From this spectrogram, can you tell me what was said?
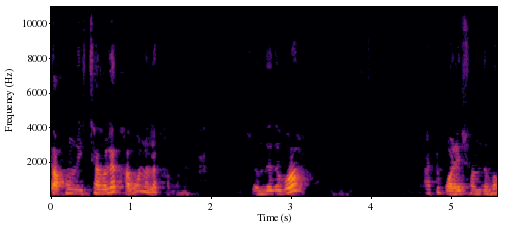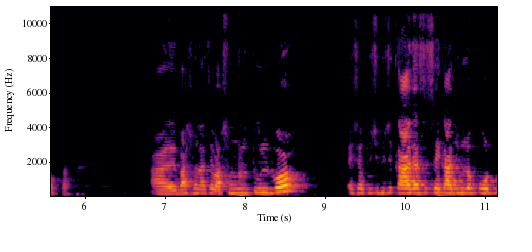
তখন ইচ্ছা হলে খাব, নাহলে খাব না। সন্ধে দেবো। একটু পরে সন্ধে হোক তারপর। আর বাসন আছে, বাসনগুলো তুলবো। এসব কিছু কিছু কাজ আছে, সেই কাজগুলো করব।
